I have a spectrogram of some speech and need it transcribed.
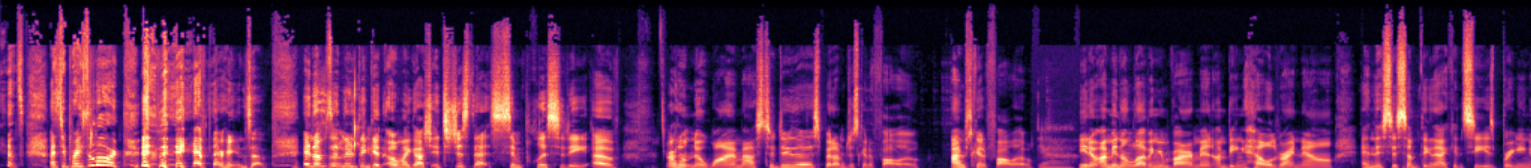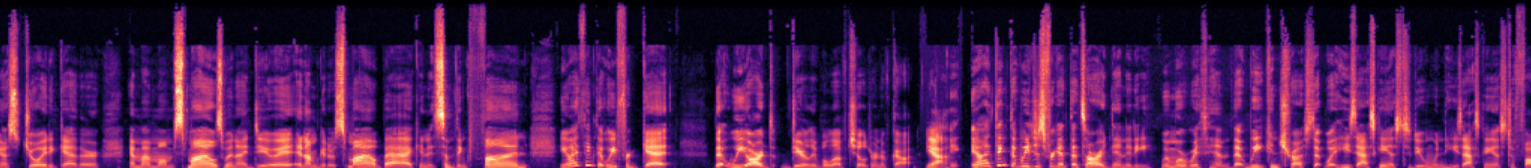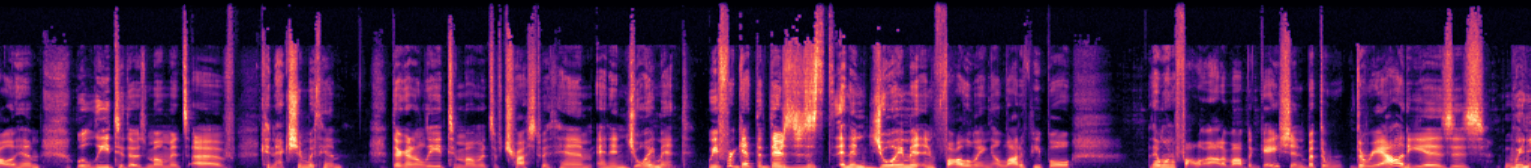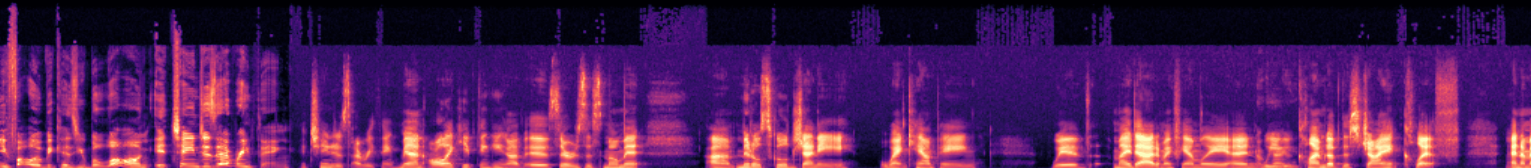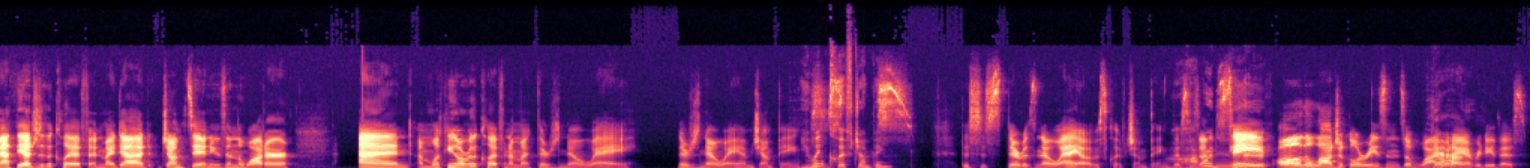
I say, "Praise the Lord," and they have their hands up, and I'm so sitting there cute. thinking, "Oh my gosh, it's just that simplicity of." I don't know why I'm asked to do this, but I'm just going to follow. I'm just going to follow. Yeah. You know, I'm in a loving environment. I'm being held right now. And this is something that I can see is bringing us joy together. And my mom smiles when I do it. And I'm going to smile back. And it's something fun. You know, I think that we forget that we are dearly beloved children of God. Yeah. And I think that we just forget that's our identity when we're with Him, that we can trust that what He's asking us to do when He's asking us to follow Him will lead to those moments of connection with Him. They're going to lead to moments of trust with Him and enjoyment. We forget that there's just an enjoyment in following. A lot of people they want to follow out of obligation but the the reality is is when you follow because you belong it changes everything it changes everything man all i keep thinking of is there was this moment um, middle school jenny went camping with my dad and my family, and okay. we climbed up this giant cliff. And I'm mm. at the edge of the cliff, and my dad jumped in. He was in the water, and I'm looking over the cliff, and I'm like, "There's no way. There's no way I'm jumping." You went cliff jumping? This is there was no way I was cliff jumping. This oh, is unsafe. All the logical reasons of why yeah. would I ever do this?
